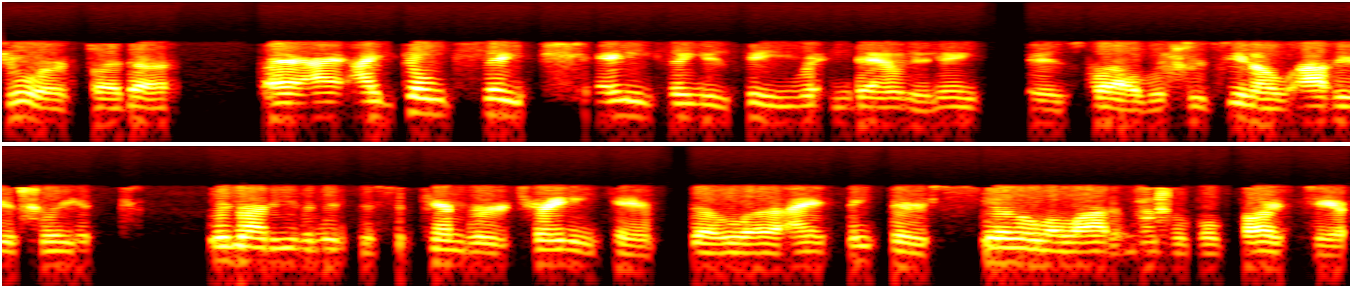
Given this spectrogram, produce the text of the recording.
sure. But uh, I, I don't think anything is being written down in ink as well, which is you know obviously we're not even into September training camp, so uh, I think there's still a lot of movable parts here.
